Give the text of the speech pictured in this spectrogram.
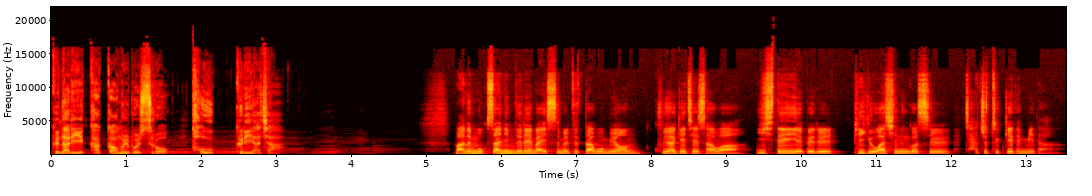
그날이 가까움을 볼수록 더욱 그리하자. 많은 목사님들의 말씀을 듣다 보면 구약의 제사와 이 시대의 예배를 비교하시는 것을 자주 듣게 됩니다.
